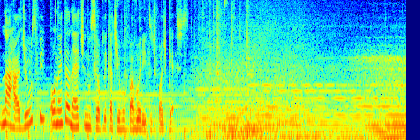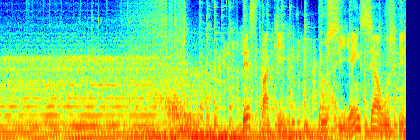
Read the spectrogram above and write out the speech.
na Rádio USP ou na internet no seu aplicativo favorito de podcasts. Destaque do Ciência USP.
